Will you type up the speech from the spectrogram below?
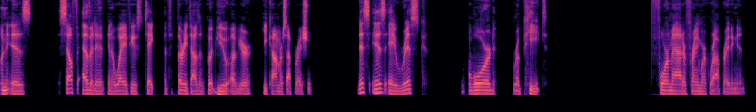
one is self-evident in a way if you take a 30,000 foot view of your e-commerce operation. This is a risk reward repeat format or framework we're operating in.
